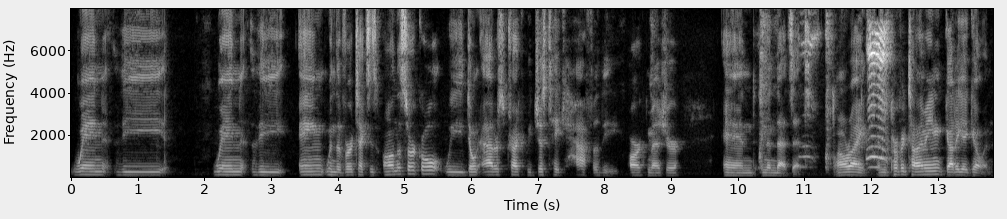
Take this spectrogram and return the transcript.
when the when the ang when the vertex is on the circle, we don't add or subtract, we just take half of the arc measure and and then that's it. All right, and perfect timing, got to get going.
